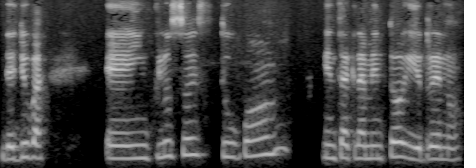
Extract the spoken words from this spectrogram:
de Yuba. E incluso estuvo en Sacramento y Reno.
